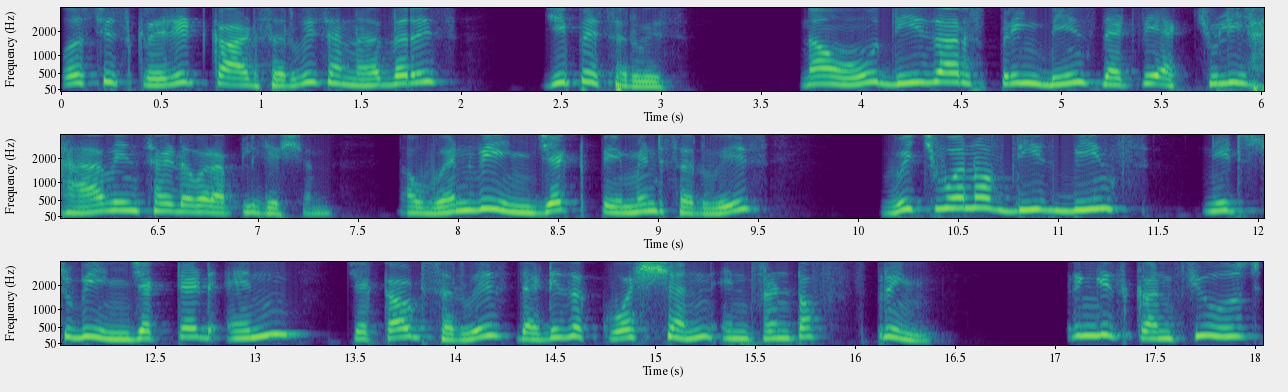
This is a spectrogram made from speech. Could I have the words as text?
First is credit card service and another is GPay service. Now these are Spring Beans that we actually have inside our application. Now when we inject payment service, which one of these beans needs to be injected in checkout service? That is a question in front of Spring. Spring is confused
